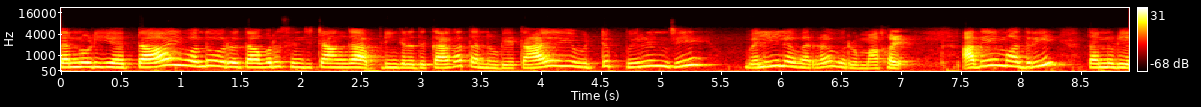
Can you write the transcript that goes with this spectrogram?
தன்னுடைய தாய் வந்து ஒரு தவறு செஞ்சிட்டாங்க அப்படிங்கிறதுக்காக தன்னுடைய தாயை விட்டு பிரிஞ்சு வெளியில் வர்ற ஒரு மகள். அதே மாதிரி தன்னுடைய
